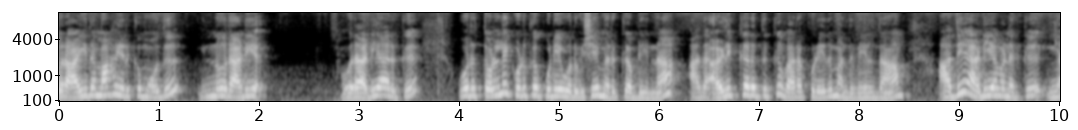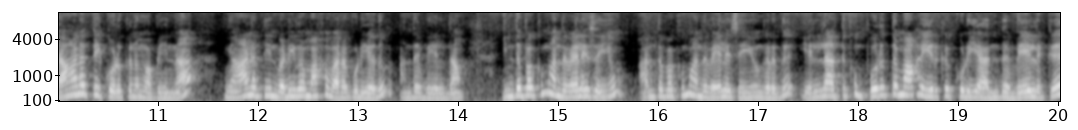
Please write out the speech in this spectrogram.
ஒரு ஆயுதமாக இருக்கும்போது இன்னொரு அடிய ஒரு அடியாருக்கு ஒரு தொல்லை கொடுக்கக்கூடிய ஒரு விஷயம் இருக்குது அப்படின்னா அதை அழிக்கிறதுக்கு வரக்கூடியதும் அந்த வேல் தான். அதே அடியவனுக்கு ஞானத்தை கொடுக்கணும் அப்படின்னா ஞானத்தின் வடிவமாக வரக்கூடியதும் அந்த வேல் தான். இந்த பக்கமும் அந்த வேலை செய்யும் அந்த பக்கமும் அந்த வேலை செய்யுங்கிறது எல்லாத்துக்கும் பொருத்தமாக இருக்கக்கூடிய அந்த வேலுக்கு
